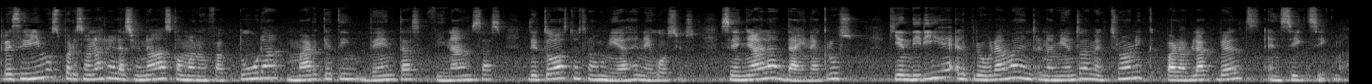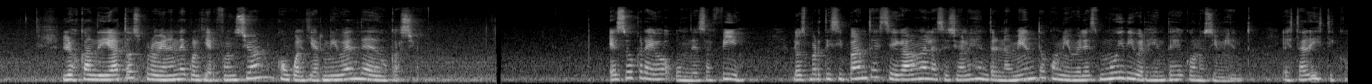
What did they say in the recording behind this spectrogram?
Recibimos personas relacionadas con manufactura, marketing, ventas, finanzas, de todas nuestras unidades de negocios, señala Daina Cruz, quien dirige el programa de entrenamiento de Medtronic para Black Belts en Six Sigma. Los candidatos provienen de cualquier función, con cualquier nivel de educación. Eso creó un desafío. Los participantes llegaban a las sesiones de entrenamiento con niveles muy divergentes de conocimiento estadístico.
